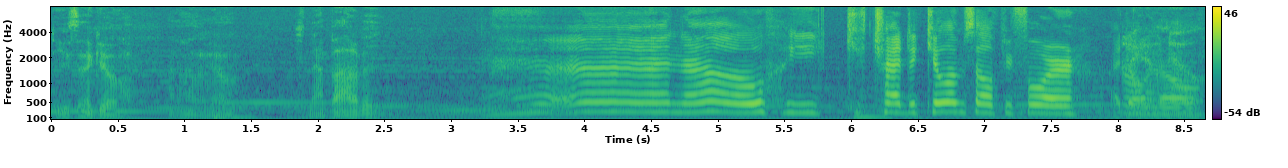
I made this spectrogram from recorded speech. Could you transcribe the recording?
Do you think he'll, I don't know, snap out of it? Uh, no, he k- tried to kill himself before. I don't, don't know. know.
